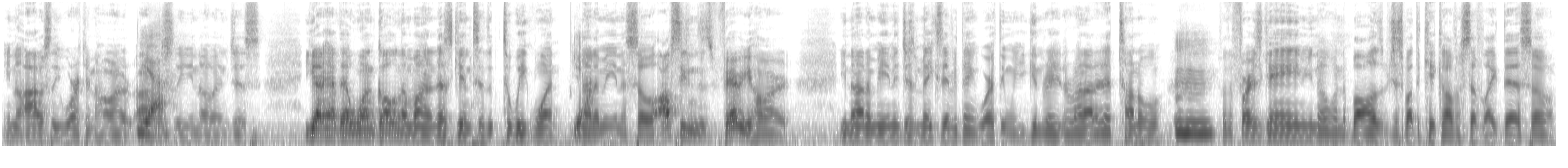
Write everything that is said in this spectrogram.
you know obviously working hard. Yeah. Obviously you know and just you got to have that one goal in mind. and That's getting to the, to week one. You know what I mean. And so off season is very hard. You know what I mean. It just makes everything worth it when you're getting ready to run out of that tunnel Mm-hmm. for the first game. You know when the ball is just about to kick off and stuff like that. So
